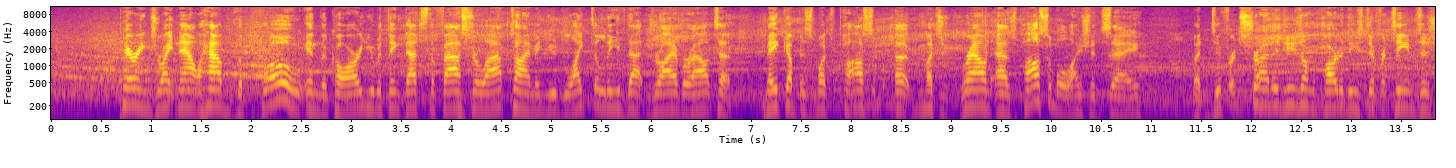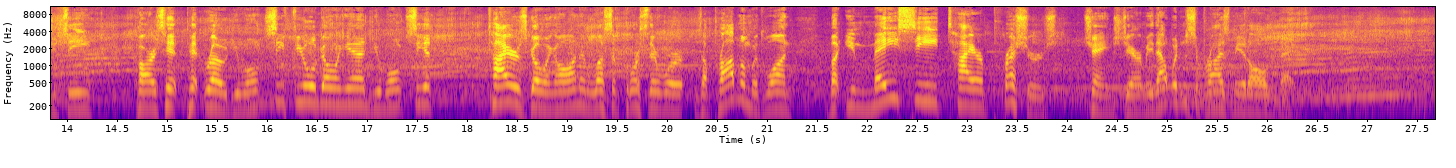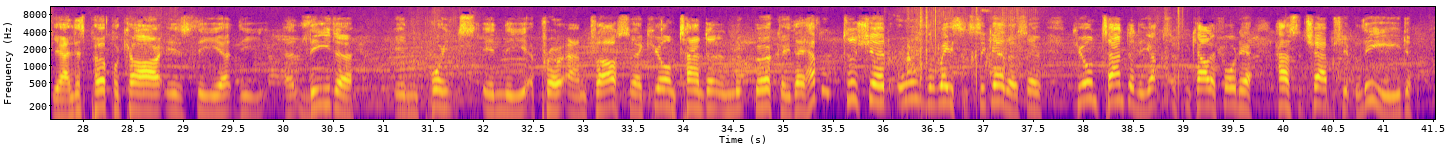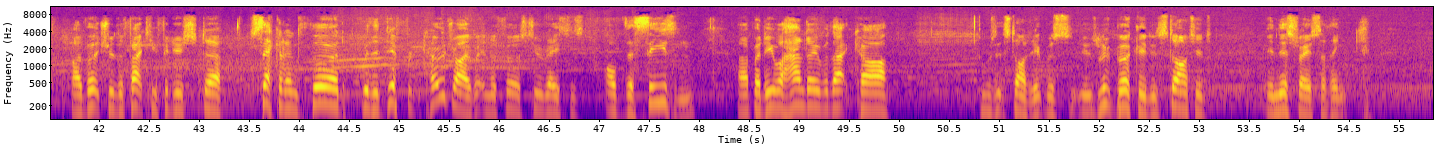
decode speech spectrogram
pairings right now have the pro in the car. You would think that's the faster lap time, and you'd like to leave that driver out to make up as much possible, uh, much ground as possible, I should say but different strategies on the part of these different teams as you see cars hit pit road. You won't see fuel going in, you won't see it tires going on unless of course there was a problem with one, but you may see tire pressures change, Jeremy. That wouldn't surprise me at all today. Yeah, and this purple car is the uh, the uh, leader in points in the Pro Am class. Uh, Kjorn Tanden and Luke Berkeley, they haven't uh, shared all the races together. So Kjorn Tandon, the youngster from California, has the championship lead by virtue of the fact he finished uh, second and third with a different co-driver in the first two races of the season. Uh, but he will hand over that car. Who was it started? It was it was Luke Berkeley who started in this race, I think.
